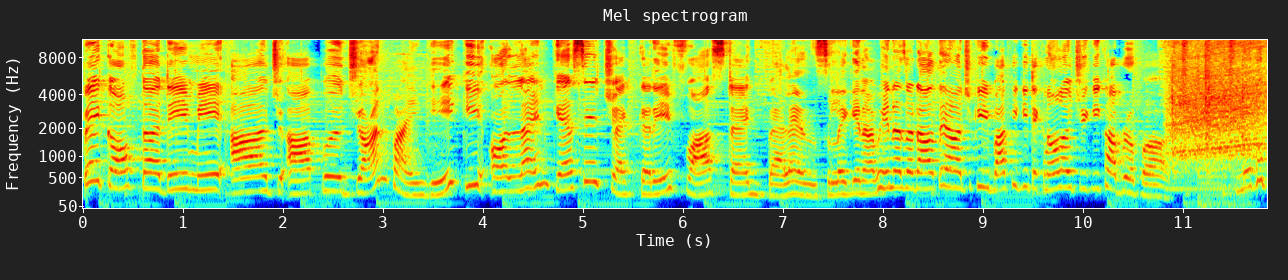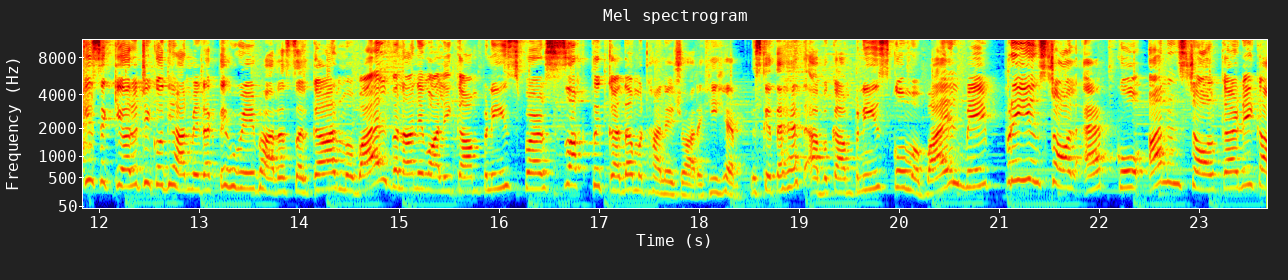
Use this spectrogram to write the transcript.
पेक ऑफ़ द डे में आज आप जान पाएँगे कि ऑनलाइन कैसे चेक करें फास्टैग बैलेंस लेकिन अभी नज़र डालते हैं आज की। बाकी की टेक्नोलॉजी की खबरों पर। लोगों की सिक्योरिटी को ध्यान में रखते हुए भारत सरकार मोबाइल बनाने वाली कंपनीज़ पर सख्त कदम उठाने जा रही है। इसके तहत अब कंपनीज़ को मोबाइल में प्री इंस्टॉल ऐप को अनइंस्टॉल करने का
